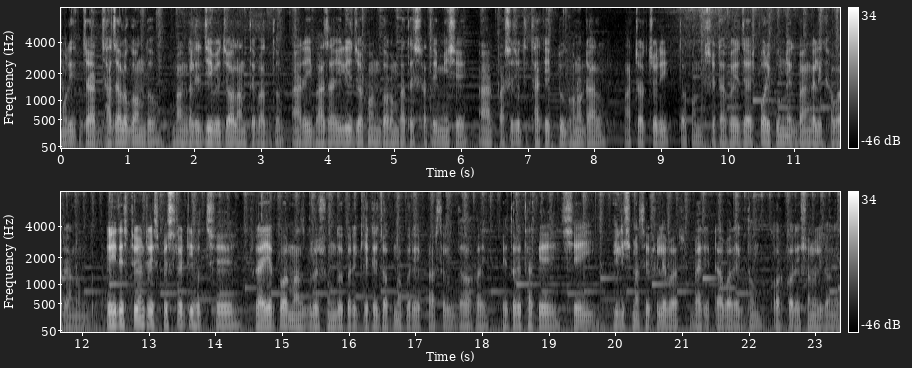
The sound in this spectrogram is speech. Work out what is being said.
মরিচ, যার ঝাঁঝালো গন্ধ বাঙালির জিভে জল আনতে বাধ্য। আর এই ভাজা ইলিশ যখন গরম ভাতের সাথে মিশে, আর পাশে যদি থাকে একটু ঘন ডাল আর চচ্চড়ি, তখন সেটা হয়ে যায় পরিপূর্ণ এক বাঙালি খাবারের আনন্দ। এই রেস্টুরেন্টের স্পেশালিটি হচ্ছে ফ্রাইয়ের পর মাছগুলো সুন্দর করে কেটে যত্ন করে পার্সেল দেওয়া হয়। ভেতরে থাকে সেই ইলিশ মাছের ফ্লেভার বাইরেটা আবার একদম করকরে সোনালি রঙের।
